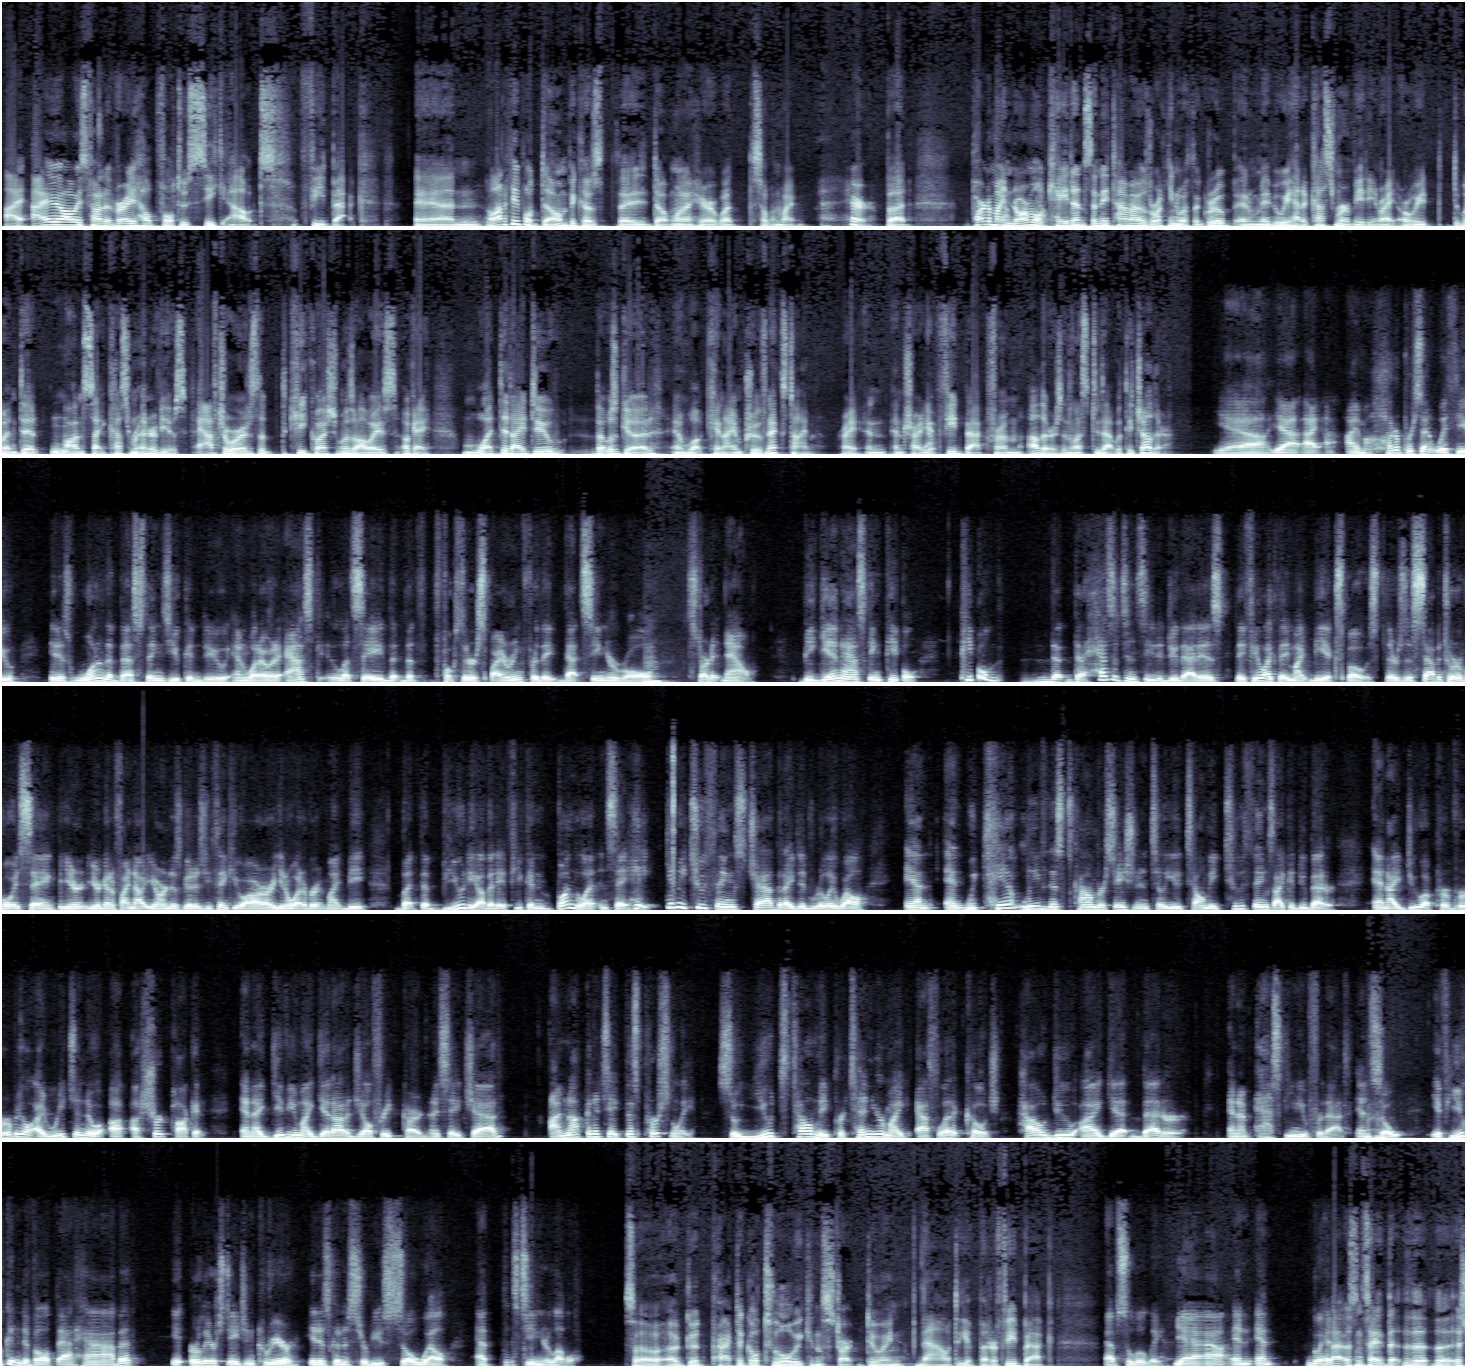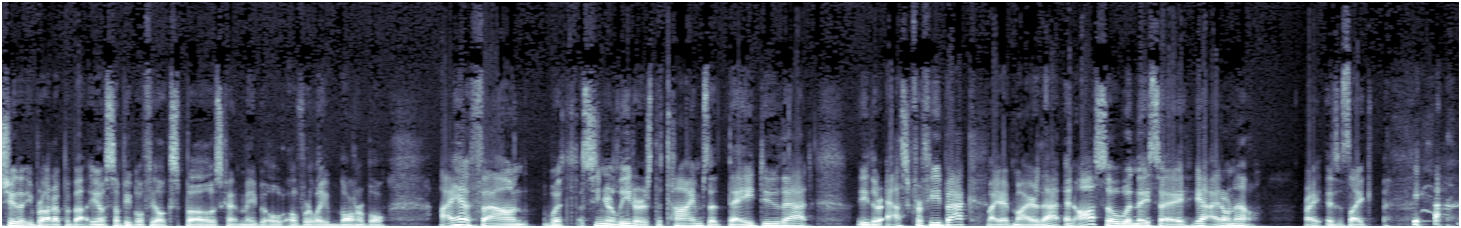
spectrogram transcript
I, I always found it very helpful to seek out feedback. And mm-hmm. a lot of people don't because they don't want to hear what someone might hear. But part of my yeah, normal yeah. cadence anytime i was working with a group and maybe we had a customer meeting right or we went and did mm-hmm. on-site customer interviews afterwards the, the, key question was always okay what did i do that was good and what can i improve next time right and and try to yeah. get feedback from others and let's do that with each other yeah yeah i i'm 100% with you it is one of the best things you can do and what i would ask let's say the, the folks that are aspiring for the, that senior role mm-hmm. start it now begin asking people people the, the hesitancy to do that is they feel like they might be exposed. There's a saboteur voice saying, you're, you're going to find out you aren't as good as you think you are, or, you know, whatever it might be. But the beauty of it, if you can bundle it and say, hey, give me two things, Chad, that I did really well. And, and we can't leave this conversation until you tell me two things I could do better. And I do a proverbial, I reach into a, a shirt pocket and I give you my get out of jail free card. And I say, Chad, I'm not going to take this personally. So you tell me, pretend you're my athletic coach. How do I get better? And I'm asking you for that. And mm-hmm. so if you can develop that habit at earlier stage in career, it is going to serve you so well at the senior level. So a good practical tool we can start doing now to get better feedback. Absolutely. Yeah. And and go ahead. I was going to say that the the issue that you brought up about you know some people feel exposed, kind of maybe overly vulnerable. I have found with senior leaders, the times that they do that, either ask for feedback, I admire that. And also when they say, yeah, I don't know, right? It's like,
